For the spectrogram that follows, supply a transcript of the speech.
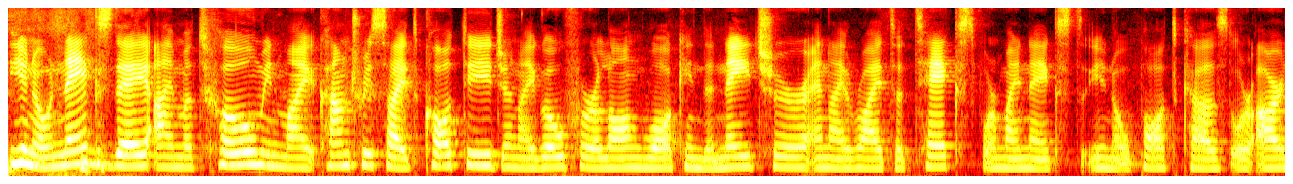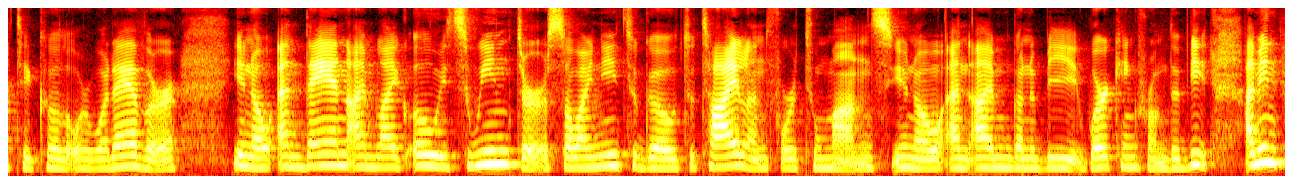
you know next day i'm at home in my countryside cottage and i go for a long walk in the nature and i write a text for my next you know podcast or article or whatever you know. And then i'm like oh it's winter so i need to go to thailand for two months you know and i'm going to be working from the beach I mean,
